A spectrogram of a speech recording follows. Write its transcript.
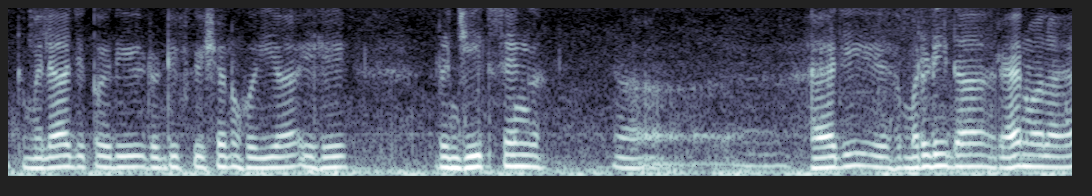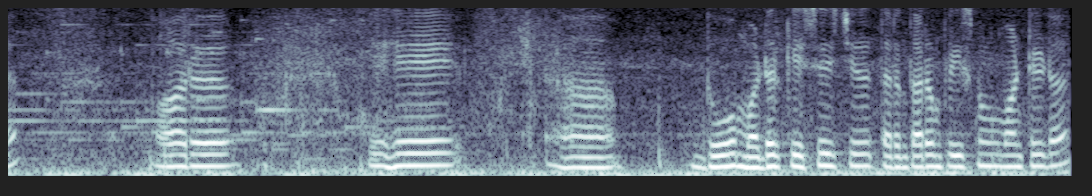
ਇੱਕ ਮਿਲਿਆ ਜਿੱਤੋਂ ਇਹਦੀ ਆਇਡੈਂਟੀਫਿਕੇਸ਼ਨ ਹੋਈ ਆ। ਇਹ ਰਣਜੀਤ ਸਿੰਘ ਹੈ ਜੀ, ਇਹ ਮਰੜੀ ਦਾ ਰਹਿਣ ਵਾਲਾ ਆ। ਔਰ ਇਹ ਦੋ ਮਰਡਰ ਕੇਸਿਸ ਚ ਤਰਨਤਾਰਨ ਪੁਲਿਸ ਨੂੰ ਵਾਂਟਡ ਆ।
